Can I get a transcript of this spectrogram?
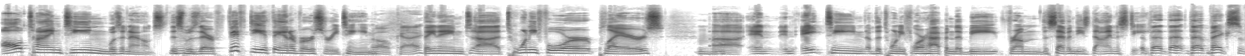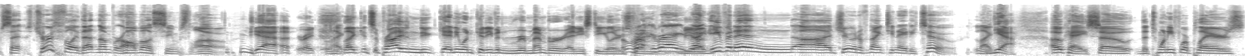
all time team was announced. This was their 50th anniversary team. Okay. They named uh, 24 players, uh, and, and 18 of the 24 happened to be from the 70s dynasty. That, that that makes some sense. Truthfully, that number almost seems low. yeah, right. Like- Like, it's surprising anyone could even remember any Steelers from right, right, right. Even in uh, June of 1982, like Yeah. Okay. So the 24 players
